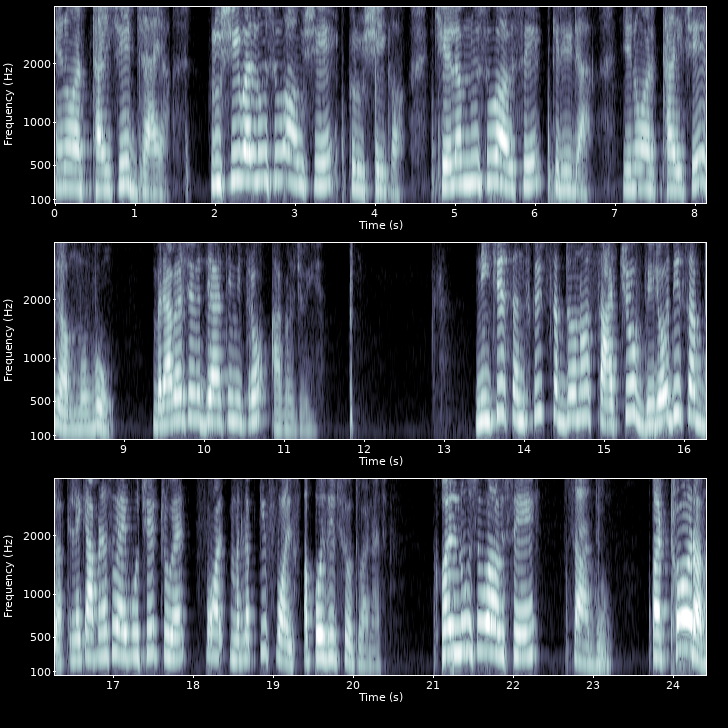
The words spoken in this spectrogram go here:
એનો અર્થ થાય છે જાયા. કૃષિવલનું શું આવશે? કૃષિક. ખેલમનું શું આવશે? ક્રીડા. જેનો અર્થ થાય છે રમવું. બરાબર છે વિદ્યાર્થી મિત્રો? આગળ જોઈએ. નીચે સંસ્કૃત શબ્દોનો સાચો વિરોધી શબ્દ, એટલે કે આપણે શું આપ્યું છે? ટ્રુ એન્ડ ફોલ મતલબ કે ફોલ્સ અપોઝિટ શોધવાના છે. ખલનું શું આવશે? સાધુ કઠોરમ.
